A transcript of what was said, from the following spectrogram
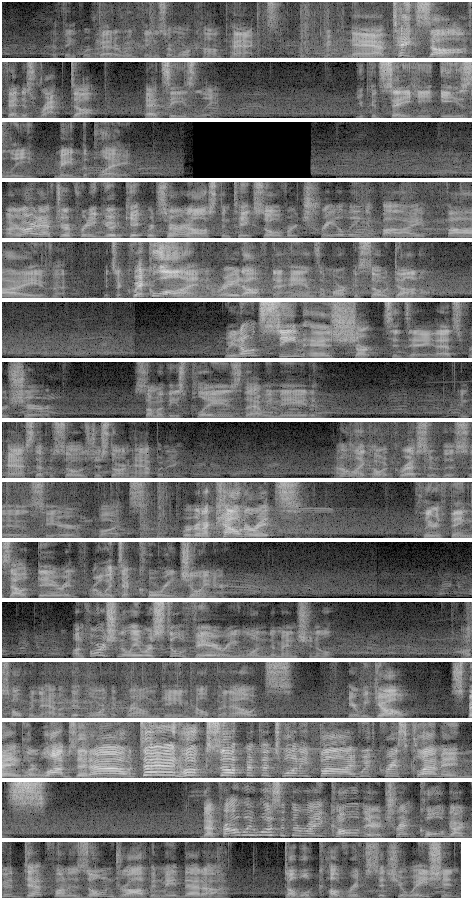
I think we're better when things are more compact. McNabb takes off and is wrapped up. That's easily. You could say he easily made the play. All right, after a pretty good kick return, Austin takes over, trailing by five. It's a quick one, right off the hands of Marcus O'Donnell. We don't seem as sharp today, that's for sure. Some of these plays that we made in past episodes just aren't happening. I don't like how aggressive this is here, but we're going to counter it. Clear things out there and throw it to Corey Joyner. Unfortunately, we're still very one-dimensional. I was hoping to have a bit more of the ground game helping out. Here we go. Spangler lobs it out and hooks up at the 25 with Chris Clemens. That probably wasn't the right call there. Trent Cole got good depth on his zone drop and made that a double coverage situation.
